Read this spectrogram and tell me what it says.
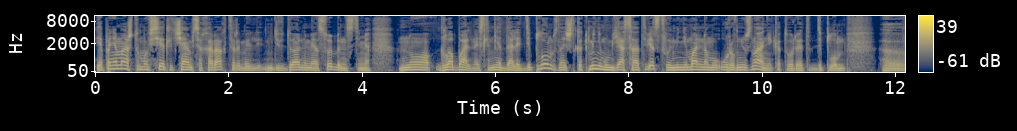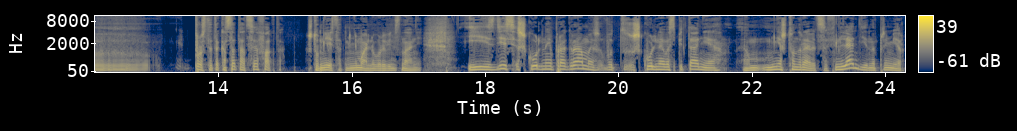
Я понимаю, что мы все отличаемся характерами, индивидуальными особенностями, но глобально, если мне дали диплом, значит, как минимум я соответствую минимальному уровню знаний, который этот диплом... Э, просто это констатация факта, что у меня есть этот минимальный уровень знаний. И здесь школьные программы, вот школьное воспитание, мне что нравится? В Финляндии, например,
